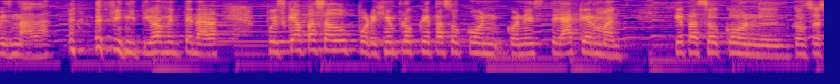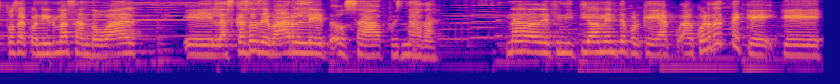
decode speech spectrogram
pues nada, definitivamente nada. Pues qué ha pasado, por ejemplo, qué pasó con, con este Ackerman, qué pasó con, con su esposa, con Irma Sandoval, eh, las casas de Barlet, o sea, pues nada, nada definitivamente, porque acuérdate que, que,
